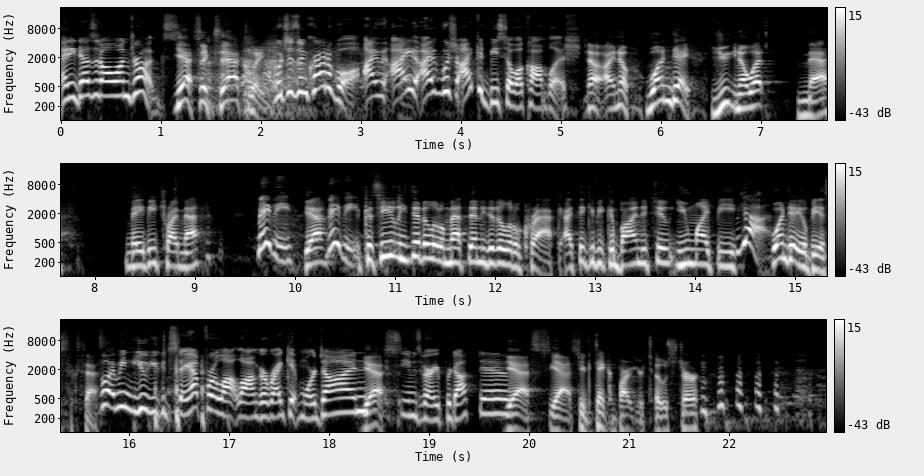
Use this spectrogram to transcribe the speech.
And he does it all on drugs. Yes, exactly. Which is incredible. I, I, I wish I could be so accomplished. No, I know. One day, you you know what? Meth, maybe try meth. Maybe. Yeah, Maybe. Because he, he did a little meth, then he did a little crack. I think if you combine the two, you might be. Yeah. One day you'll be a success. Well, I mean, you, you could stay up for a lot longer, right? Get more done. Yes. It seems very productive. Yes, yes. You could take apart your toaster.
